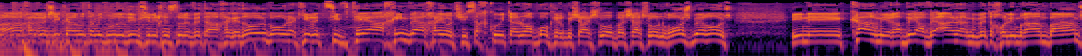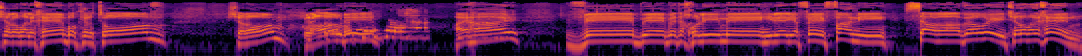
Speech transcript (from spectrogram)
אחרי שהכרנו את המתמודדים שנכנסו לבית האח הגדול, בואו נכיר את צוותי האחים והאחיות שישחקו איתנו הבוקר בשעשועון ראש בראש. הנה כרמי, רביע ואנה מבית החולים רמב"ם, שלום עליכם, בוקר טוב. שלום. אודי. היי היי. ובבית החולים אה, הלל יפה, פאני, שרה ואורית, שלום עליכם.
